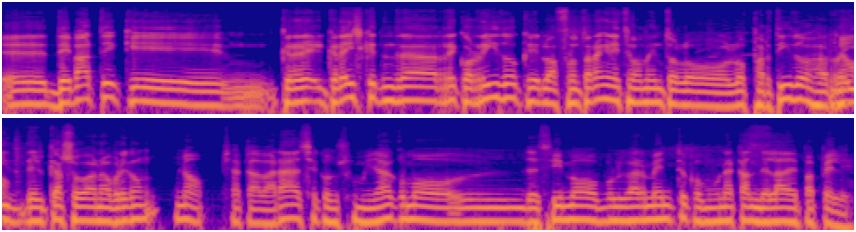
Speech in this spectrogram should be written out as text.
eh, debate que mm, cre- creéis que tendrá recorrido, que lo afrontarán en este momento lo- los partidos a raíz del caso Ana Obregón. No, se acabará, se consumirá como mm, decimos vulgarmente, como una candela de papeles.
